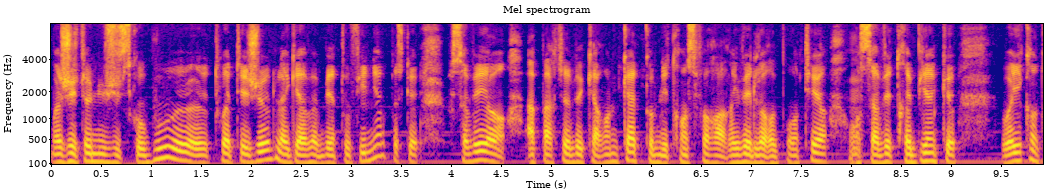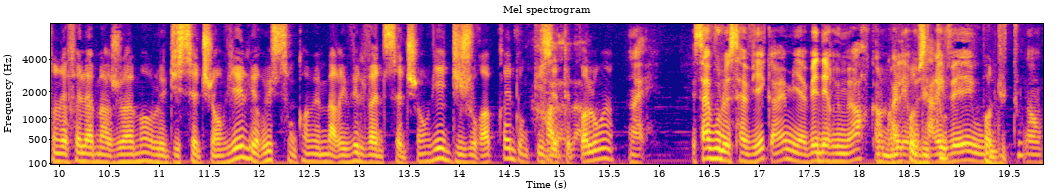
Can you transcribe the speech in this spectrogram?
moi j'ai tenu jusqu'au bout, euh, toi t'es jeune, la guerre va bientôt finir, parce que, vous savez, en- à partir de 44, comme les transports arrivaient de l'Europe entière, on savait très bien que, vous voyez, quand on a fait la marche de la mort le 17 janvier, les Russes sont quand même arrivés le 27 janvier, dix jours après, donc ils Oh là étaient là. pas loin. Ouais. Et ça, vous le saviez quand même Il y avait des rumeurs comme Ah quoi les Russes tout. arrivaient ou... Pas du tout. Non.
